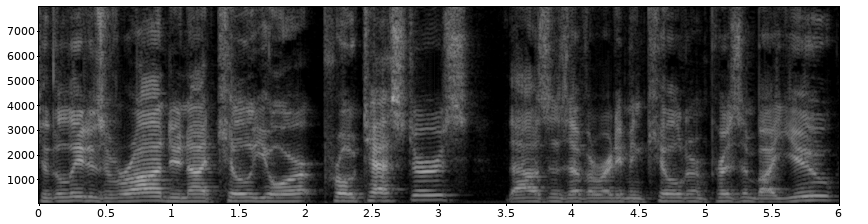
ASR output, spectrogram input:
to the leaders of Iran, do not kill your protesters. Thousands have already been killed or imprisoned by you.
